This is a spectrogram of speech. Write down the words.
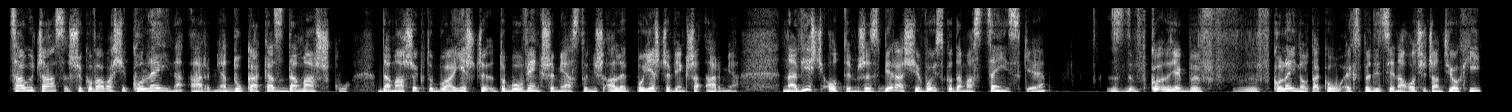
Cały czas szykowała się kolejna armia Dukaka z Damaszku. Damaszek to, była jeszcze, to było większe miasto niż Aleppo, jeszcze większa armia. Na wieść o tym, że zbiera się wojsko damasceńskie, w, jakby w, w kolejną taką ekspedycję na odsiecz Antiochii,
